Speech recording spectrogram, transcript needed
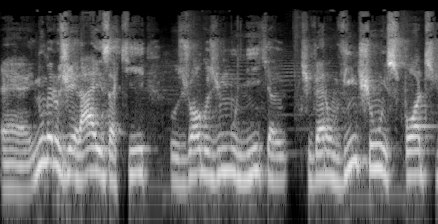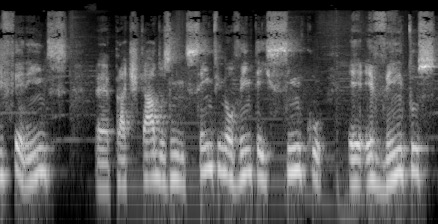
É, em números gerais aqui, os Jogos de Munique tiveram 21 esportes diferentes é, praticados em 195 é, eventos.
